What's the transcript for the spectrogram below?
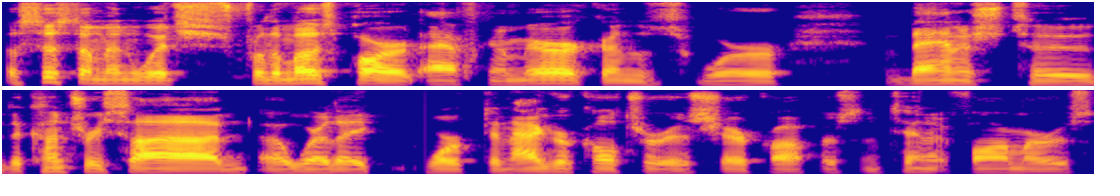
a system in which, for the most part, African Americans were banished to the countryside uh, where they worked in agriculture as sharecroppers and tenant farmers,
